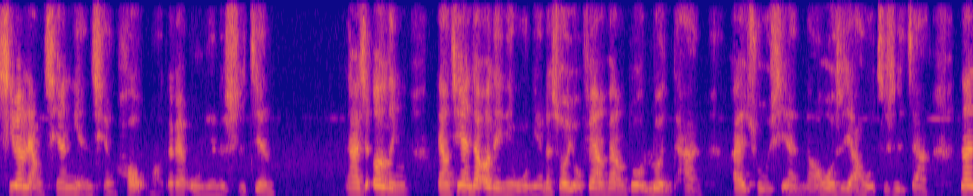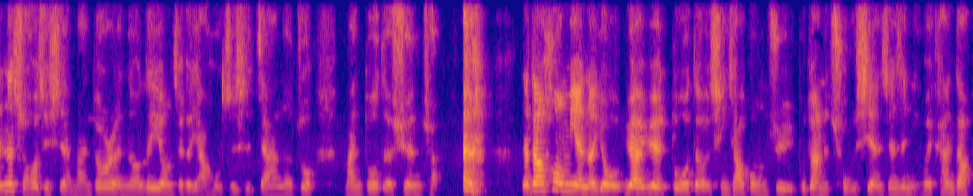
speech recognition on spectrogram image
西元两千年前后，啊，大概五年的时间，那是二零两千年到二零零五年的时候，有非常非常多的论坛开始出现，然后或是雅虎知识家，那那时候其实也蛮多人呢，利用这个雅虎知识家呢，做蛮多的宣传。那到后面呢，有越来越多的行销工具不断的出现，甚至你会看到。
